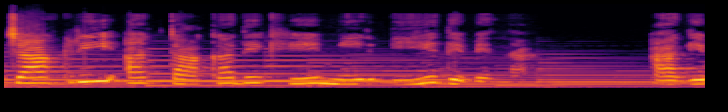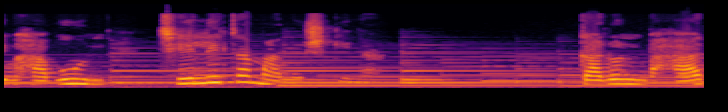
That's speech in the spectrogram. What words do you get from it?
চাকরি আর টাকা দেখে মেয়ের বিয়ে দেবেন না। আগে ভাবুন, ছেলেটা মানুষ কিনা। কারণ ভাত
